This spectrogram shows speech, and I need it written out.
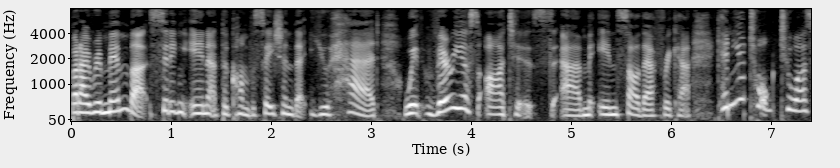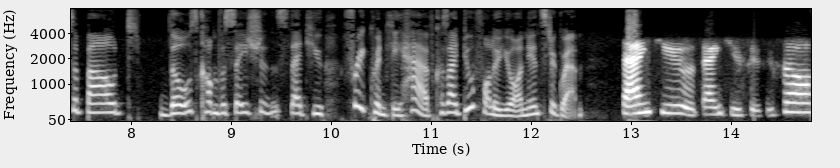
But I remember sitting in at the conversation that you had with various artists um, in South Africa. Can you talk to us about those conversations that you frequently have? Because I do follow you on Instagram. Thank you. Thank you, Susie. So,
